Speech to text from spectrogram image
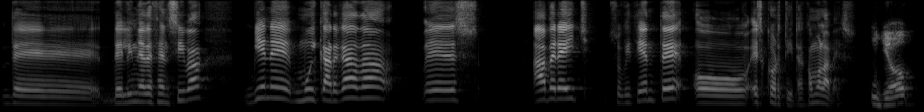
de, línea defensiva viene muy cargada, es average, suficiente o es cortita, ¿cómo la ves? Yo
